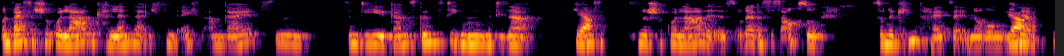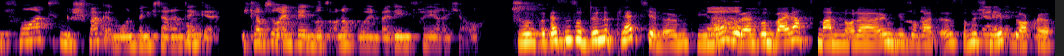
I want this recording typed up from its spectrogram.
Und weißt du, Schokoladenkalender, ich finde echt am geilsten sind die ganz günstigen mit dieser, ich ja. weiß nicht, was eine Schokolade ist, oder? Das ist auch so, so eine Kindheitserinnerung. Ja. Ich habe sofort diesen Geschmack im Mund, wenn ich daran denke. Ich glaube, so einen werden wir uns auch noch holen, weil den feiere ich auch. So, das sind so dünne Plättchen irgendwie, ne? Ja. wo dann so ein Weihnachtsmann oder irgendwie sowas ist, so eine Ja, Schneeflocke.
